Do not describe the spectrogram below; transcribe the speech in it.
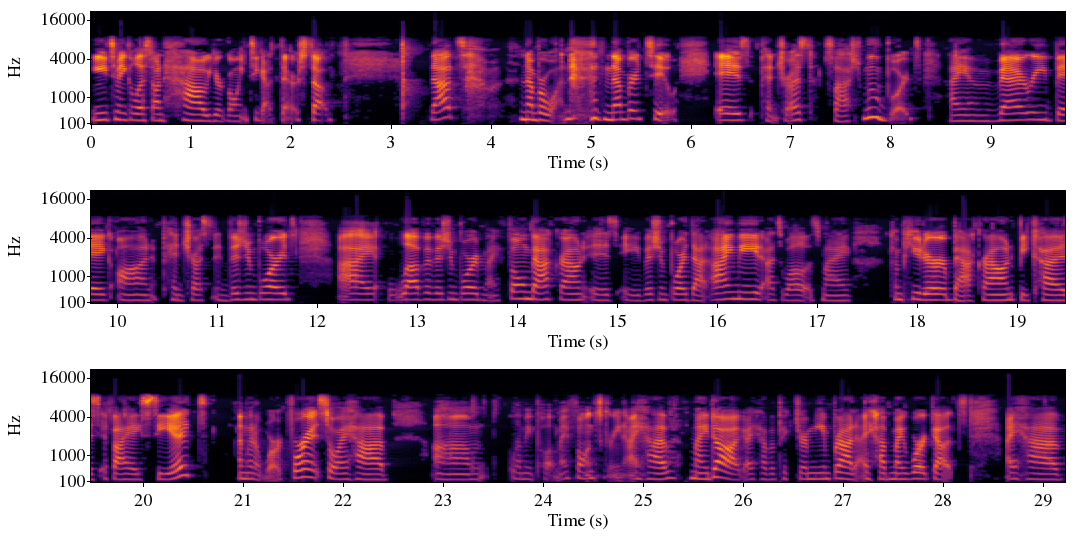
You need to make a list on how you're going to get there. So that's number one. number two is Pinterest slash mood boards. I am very big on Pinterest and vision boards. I love a vision board. My phone background is a vision board that I made as well as my computer background because if I see it, I'm going to work for it. So I have um, let me pull up my phone screen. I have my dog. I have a picture of me and Brad. I have my workouts. I have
